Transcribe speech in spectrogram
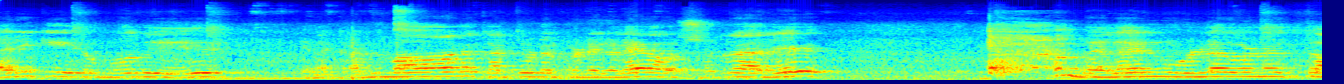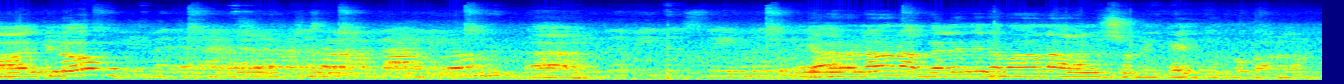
அறிக்கையிடும் போது எனக்கு அன்பான கர்த்தருடைய பிள்ளைகளே அவர் சொல்றாரு பலன் உள்ளவனுக்காகிலும் யாரெல்லாம் நான் பலவீனமான ஆள் சொல்லி கை தூக்க பார்க்கலாம்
